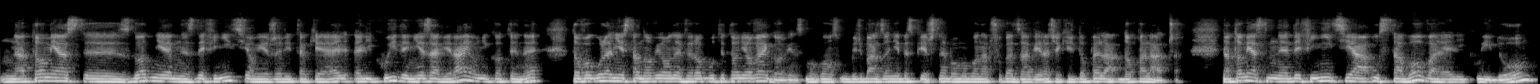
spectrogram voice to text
Natomiast zgodnie z definicją, jeżeli takie e-likwidy nie zawierają nikotyny, to w ogóle nie stanowią one wyrobu tytoniowego, więc mogą być bardzo niebezpieczne, bo mogą na przykład zawierać jakieś dopala, dopalacze. Natomiast definicja ustawowa e-likwidu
